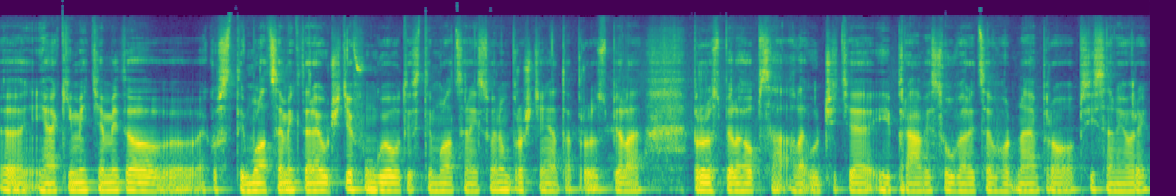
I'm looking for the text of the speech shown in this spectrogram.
eh, nějakými těmito jako stimulacemi, které určitě fungují. Ty stimulace nejsou jenom pro štěňata, pro, dospělé, pro dospělého psa, ale určitě i právě jsou velice vhodné pro psí seniory.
